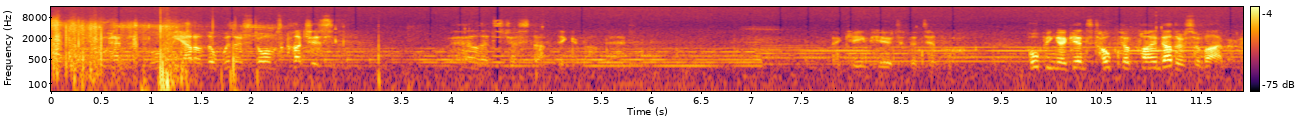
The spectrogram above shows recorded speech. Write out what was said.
You had to pull me out of the Witherstorm's clutches. Well, let's just not think about that. I came here to the temple, hoping against hope to find other survivors.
